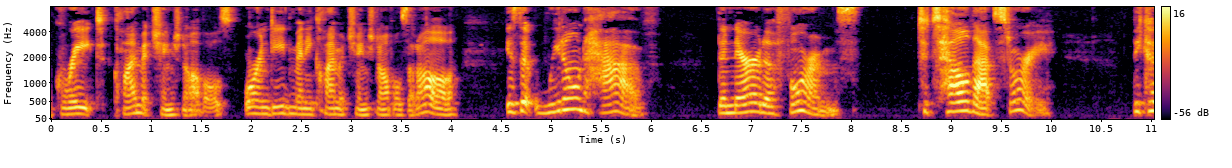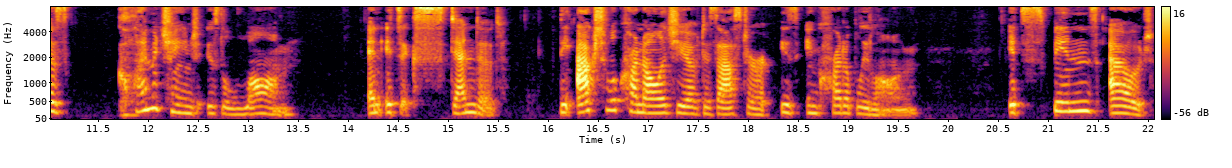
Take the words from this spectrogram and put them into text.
great climate change novels, or indeed many climate change novels at all, is that we don't have the narrative forms to tell that story because climate change is long and it's extended the actual chronology of disaster is incredibly long. It spins out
